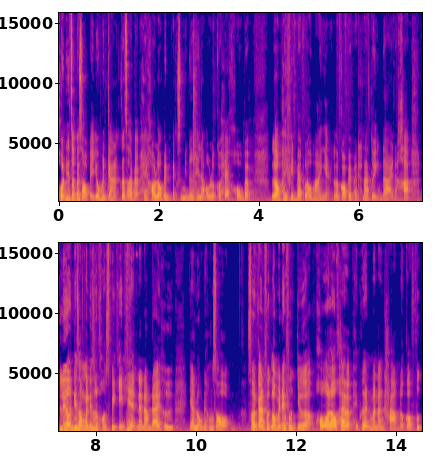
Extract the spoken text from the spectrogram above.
คนที่จะไปสอบไอเอลเหมือนกัน ก็จะแบบให้เขาลองเป็น examiner ให้เรา แล้วก็ให้เขาแบบลองให้ฟีดแบ็กเรามาเนี่ย แล้วก็ไปพัฒนาตัวเองได้นะคะ เรื่องที่สำคัญที่สุดของ speaking ที่แนะนำได้คืออย่าลงในห้องสอบ ส่วนการฝึกเราไม่ได้ฝึกเยอะ เพราะว่าเราแค่แบบให้เพื่อนมานั่งถาม แล้วก็ฝึก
